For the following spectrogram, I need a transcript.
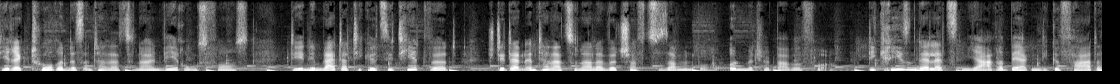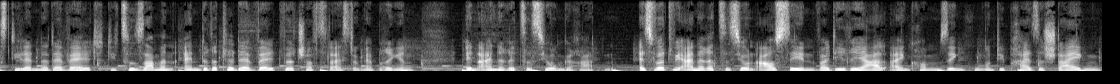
Direktorin des Internationalen Währungsfonds, die in dem Leitartikel zitiert wird, steht ein internationaler Wirtschaftszusammenbruch unmittelbar bevor. Die Krisen der letzten Jahre bergen die Gefahr, dass die Länder der Welt, die zusammen ein Drittel der Weltwirtschaftsleistung erbringen, in eine Rezession geraten. Es wird wie eine Rezession aussehen, weil die Realeinkommen sinken und die Preise steigen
